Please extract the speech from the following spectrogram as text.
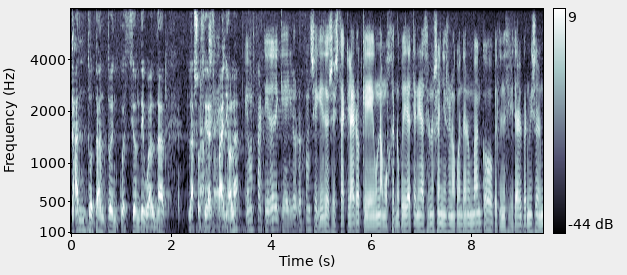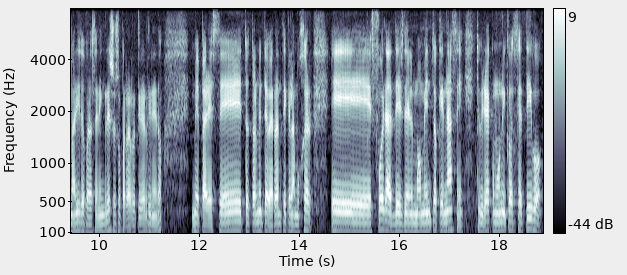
tanto, tanto en cuestión de igualdad la sociedad española? Hemos partido de que hay logros conseguidos. Está claro que una mujer no pudiera tener hace unos años una cuenta en un banco o que necesitara el permiso del marido para hacer ingresos o para retirar dinero me parece totalmente aberrante que la mujer eh, fuera desde el momento que nace, tuviera como único objetivo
